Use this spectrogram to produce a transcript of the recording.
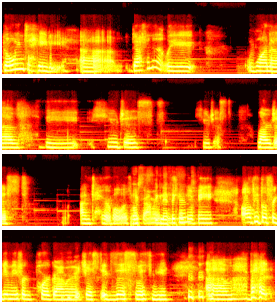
going to Haiti, um, definitely one of the hugest, hugest, largest. I'm terrible with my Most grammar. Please significant? Forgive me. All people forgive me for poor grammar. It just exists with me. Um, but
